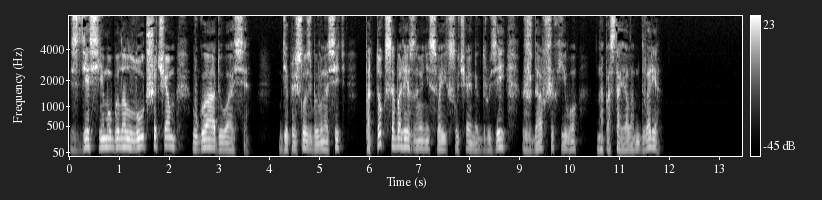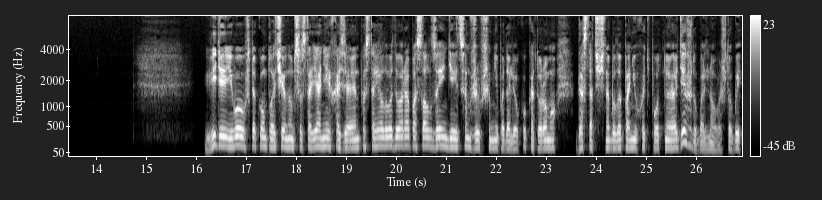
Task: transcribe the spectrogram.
здесь ему было лучше, чем в Гуадуасе, где пришлось бы выносить поток соболезнований своих случайных друзей, ждавших его на постоялом дворе. Видя его в таком плачевном состоянии, хозяин постоялого двора послал за индейцем, жившим неподалеку, которому достаточно было понюхать потную одежду больного, чтобы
